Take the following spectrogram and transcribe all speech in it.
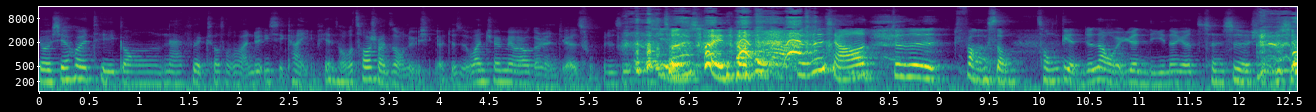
有些会提供 Netflix 或什么，反正就一起看影片什么。我超喜欢这种旅行的，就是完全没有要跟人接触，就是纯粹的，只是想要就是放松充电，就让我远离那个城市的喧嚣。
